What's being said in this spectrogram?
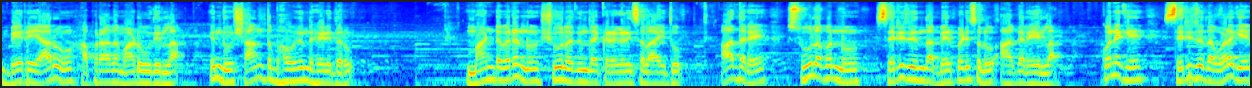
ಬೇರೆ ಯಾರೂ ಅಪರಾಧ ಮಾಡುವುದಿಲ್ಲ ಎಂದು ಶಾಂತ ಭಾವದಿಂದ ಹೇಳಿದರು. ಮಾಂಡವರನ್ನು ಶೂಲದಿಂದ ಕೆಳಗಿಳಿಸಲಾಯಿತು. ಆದರೆ ಶೂಲವನ್ನು ಶರೀರದಿಂದ ಬೇರ್ಪಡಿಸಲು ಆಗಲೇ ಇಲ್ಲ. ಕೊನೆಗೆ ಶರೀರದ ಒಳಗೆ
